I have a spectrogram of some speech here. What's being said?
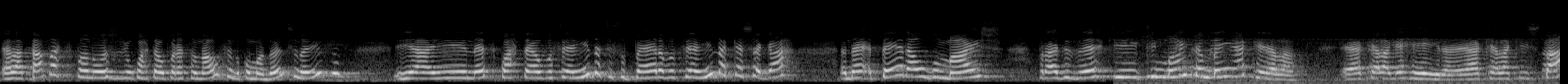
Ela está participando hoje de um quartel operacional, sendo comandante, não é isso? E aí, nesse quartel, você ainda se supera, você ainda quer chegar, né, ter algo mais para dizer que, que mãe também é aquela. É aquela guerreira, é aquela que está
